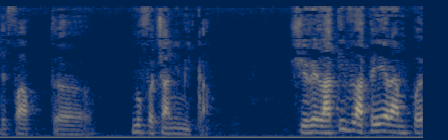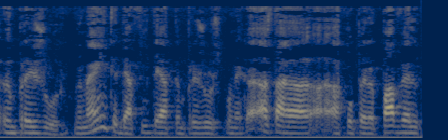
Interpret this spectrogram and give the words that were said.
de fapt, uh, nu făcea nimica. Și relativ la tăierea împrejur, înainte de a fi tăiat împrejur, spune că asta acoperă Pavel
